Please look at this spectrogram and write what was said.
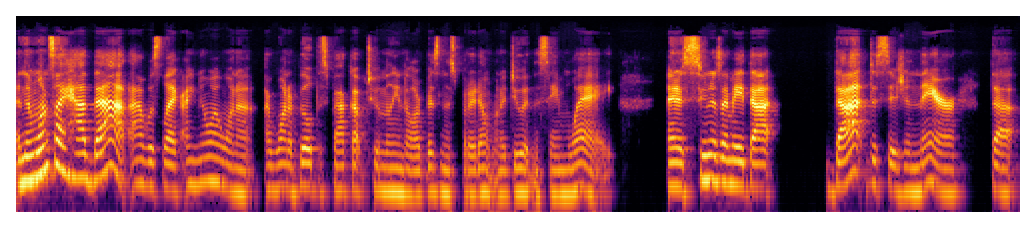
And then once I had that, I was like, I know I want to, I want to build this back up to a million dollar business, but I don't want to do it in the same way. And as soon as I made that, that decision there, that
